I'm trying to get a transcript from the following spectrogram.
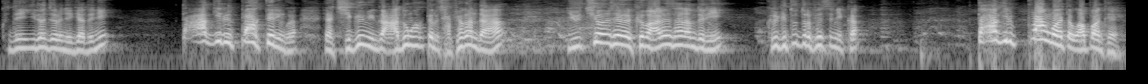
근데 이런저런 얘기하더니 따기를 빡 때린 거야. 야 지금 이거 아동학대로 잡혀간다. 유치원생을 그 많은 사람들이 그렇게 두드려 팼으니까 따기를 빡 맞았다고 아빠한테.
